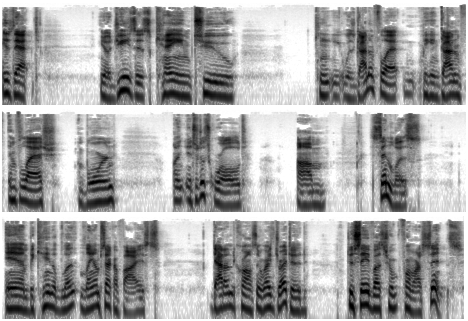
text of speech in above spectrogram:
is that, you know, Jesus came to, was God in flesh, being God in flesh, born into this world, um, sinless, and became a lamb sacrifice, died on the cross, and resurrected to save us from, from our sins.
